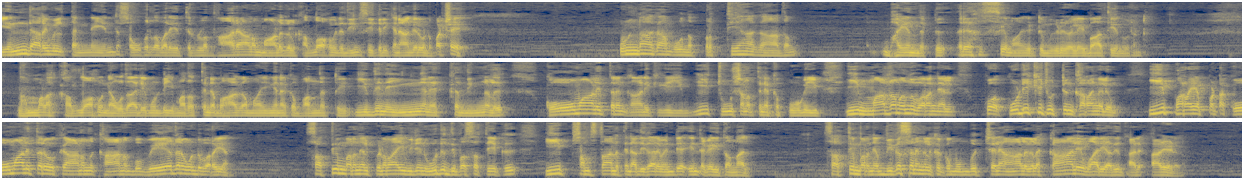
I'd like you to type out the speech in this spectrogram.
എന്റെ അറിവിൽ തന്നെ എന്റെ സൗഹൃദ വലയത്തിലുള്ള ധാരാളം ആളുകൾക്ക് അള്ളാഹുവിന്റെ ദീൻ സ്വീകരിക്കാൻ ആഗ്രഹമുണ്ട്. പക്ഷേ ഉണ്ടാകാൻ പോകുന്ന പ്രത്യാഘാതം ഭയന്നിട്ട് രഹസ്യമായിട്ട് വീടുകളിൽ ബാത്ത് ചെയ്യുന്നവരുണ്ട്. നമ്മളൊക്കെ അള്ളാഹുവിന്റെ ഔദാര്യം കൊണ്ട് ഈ മതത്തിന്റെ ഭാഗമായി ഇങ്ങനെയൊക്കെ വന്നിട്ട് ഇതിനെ ഇങ്ങനെയൊക്കെ നിങ്ങൾ കോമാളിത്തരം കാണിക്കുകയും ഈ ചൂഷണത്തിനൊക്കെ പോവുകയും ഈ മതം എന്ന് പറഞ്ഞാൽ കൊടിക്ക് ചുറ്റും കറങ്ങലും ഈ പറയപ്പെട്ട കോമാളിത്തരമൊക്കെ ആണെന്ന് കാണുമ്പോൾ വേദന കൊണ്ട് പറയാം. സത്യം പറഞ്ഞാൽ പിണറായി വിജയൻ ഒരു ദിവസത്തേക്ക് ഈ സംസ്ഥാനത്തിന്റെ അധികാരം എന്റെ എന്റെ കയ്യിൽ തന്നാൽ. സത്യം പറഞ്ഞാൽ വികസനങ്ങൾക്കൊക്കെ മുമ്പ് ചില ആളുകളെ കാലെ വാരി അതിൽ താഴെ താഴെ ഇടുക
